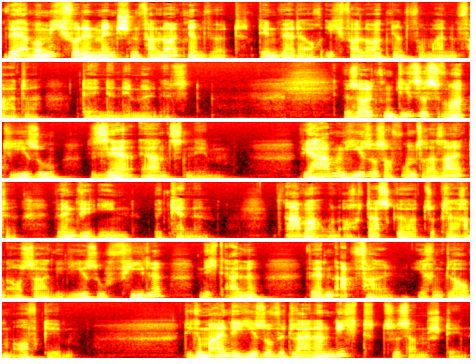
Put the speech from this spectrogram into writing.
Wer aber mich vor den Menschen verleugnen wird, den werde auch ich verleugnen vor meinem Vater, der in den Himmeln ist. Wir sollten dieses Wort Jesu sehr ernst nehmen. Wir haben Jesus auf unserer Seite, wenn wir ihn bekennen. Aber, und auch das gehört zur klaren Aussage Jesu, viele, nicht alle, werden abfallen, ihren Glauben aufgeben. Die Gemeinde Jesu wird leider nicht zusammenstehen.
